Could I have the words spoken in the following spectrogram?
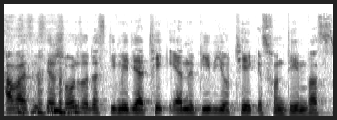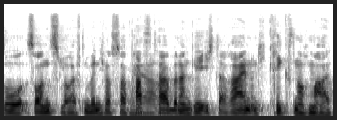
Aber es ist ja schon so, dass die Mediathek eher eine Bibliothek ist von dem, was so sonst läuft. Und wenn ich was verpasst Ja. habe, dann gehe ich da rein und ich krieg's nochmal.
